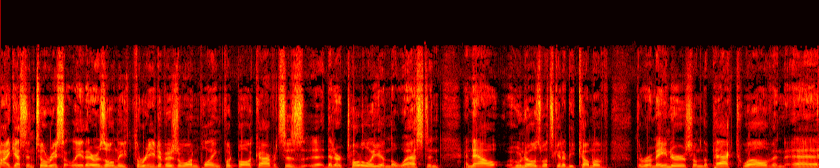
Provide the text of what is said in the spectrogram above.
I guess until recently, there was only three Division One playing football conferences uh, that are totally in the West, and and now who knows what's going to become of the remainders from the Pac-12 and uh,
